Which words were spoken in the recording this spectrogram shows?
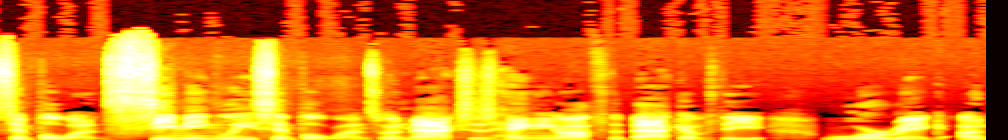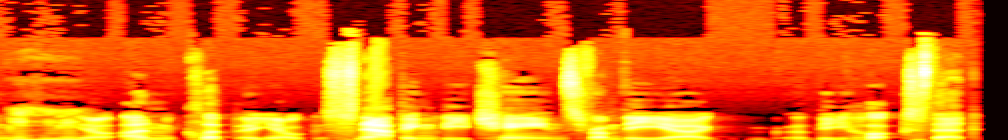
simple ones, seemingly simple ones, when Max is hanging off the back of the war rig, un, mm-hmm. you know, unclip, you know, snapping the chains from the uh, the hooks that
